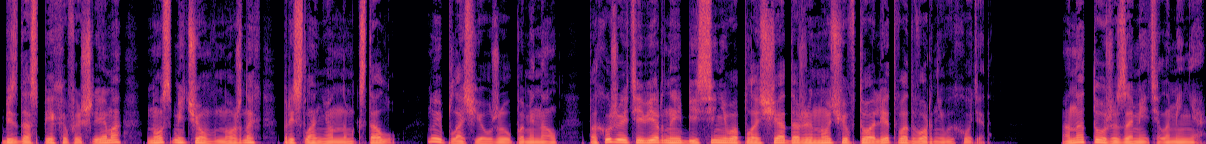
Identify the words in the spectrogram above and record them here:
Без доспехов и шлема, но с мечом в ножнах, прислоненным к столу. Ну и плащ я уже упоминал. Похоже, эти верные без синего плаща даже ночью в туалет во двор не выходят. Она тоже заметила меня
